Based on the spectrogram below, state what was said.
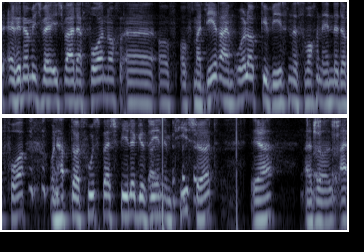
erinnere mich, weil ich war davor noch äh, auf, auf Madeira im Urlaub gewesen, das Wochenende davor, und habe dort Fußballspiele gesehen im T-Shirt. Ja, also äh,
